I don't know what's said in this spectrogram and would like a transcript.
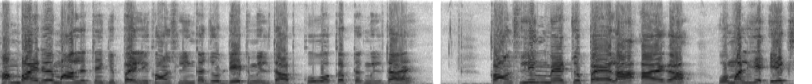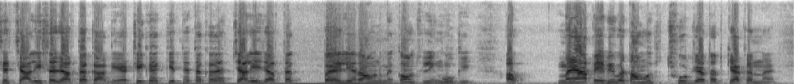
हम बाय मान लेते हैं कि पहली काउंसलिंग का जो डेट मिलता है आपको वह कब तक मिलता है? काउंसलिंग में जो पहला आएगा वो मान लीजिए एक से चालीस हज़ार तक आ गया, ठीक है? कितने तक है चालीस हज़ार तक पहले राउंड में काउंसलिंग होगी। अब मैं आप ये भी बताऊँगा कि छूट जाता तो क्या करना है।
